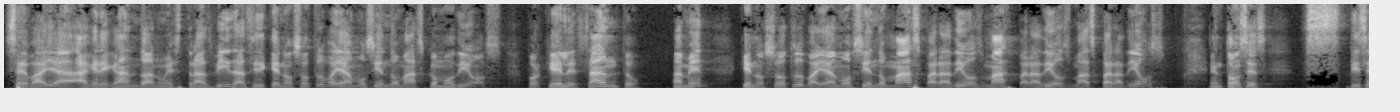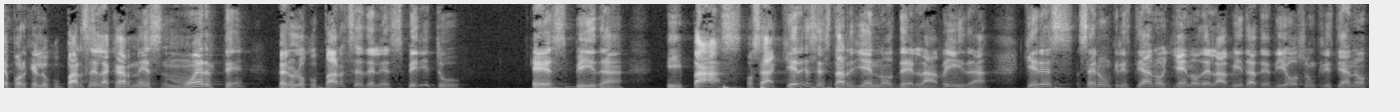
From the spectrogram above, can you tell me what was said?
se vaya agregando a nuestras vidas y que nosotros vayamos siendo más como Dios, porque Él es santo. Amén. Que nosotros vayamos siendo más para Dios, más para Dios, más para Dios. Entonces, dice, porque el ocuparse de la carne es muerte, pero el ocuparse del Espíritu es vida y paz. O sea, quieres estar lleno de la vida, quieres ser un cristiano lleno de la vida de Dios, un cristiano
